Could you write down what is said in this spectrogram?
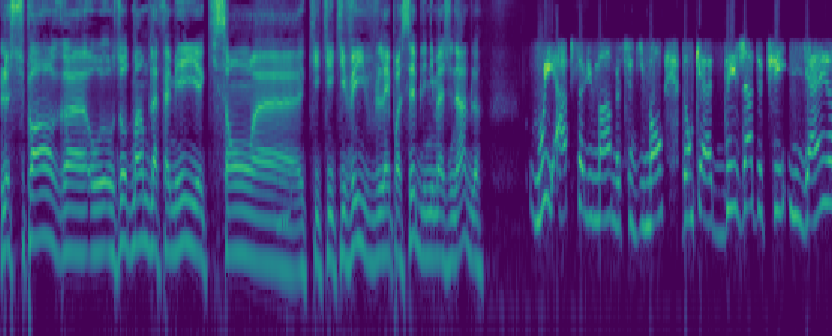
le support euh, aux, autres membres de la famille qui sont euh, qui, qui, qui, vivent l'impossible, l'inimaginable? Oui, absolument, Monsieur Dumont. Donc euh, déjà depuis hier,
